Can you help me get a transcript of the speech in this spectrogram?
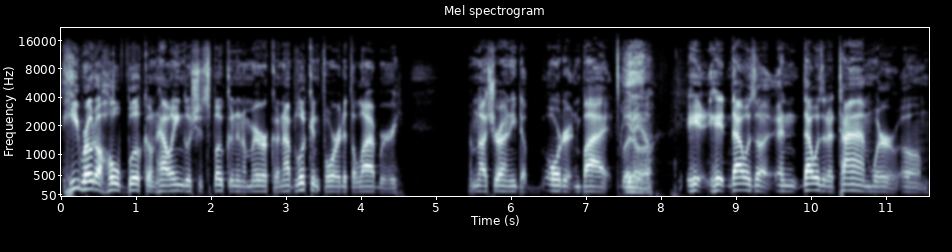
he wrote a whole book on how English is spoken in America. And I'm looking for it at the library. I'm not sure I need to order it and buy it. But Yeah. uh, it, it, that was a, and that was at a time where, um,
